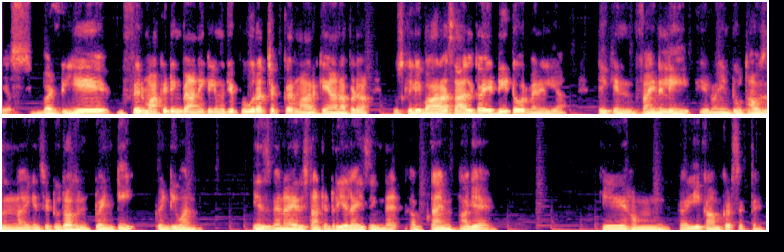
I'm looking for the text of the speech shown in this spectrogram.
yes but ये फिर मार्केटिंग पे आने के लिए मुझे पूरा चक्कर मार के आना पड़ा। उसके लिए बारह साल का ये डी टोर मैंने लिया। लेकिन finally you know in 2000 I can say 2020 21 is when I started realising that अब टाइम आ गया है कि हम uh, ये काम कर सकते हैं।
